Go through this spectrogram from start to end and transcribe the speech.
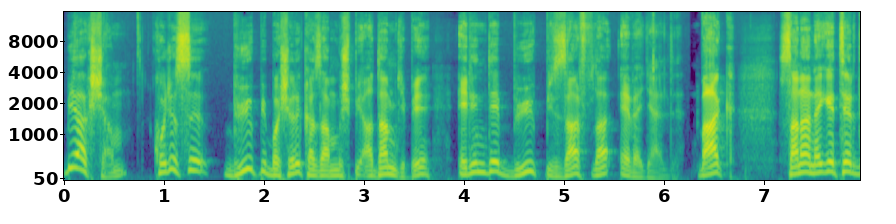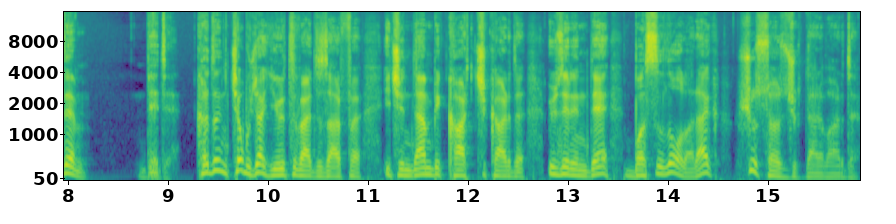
Bir akşam kocası büyük bir başarı kazanmış bir adam gibi elinde büyük bir zarfla eve geldi. "Bak, sana ne getirdim." dedi. Kadın çabucak yırtıverdi zarfı. İçinden bir kart çıkardı. Üzerinde basılı olarak şu sözcükler vardı.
